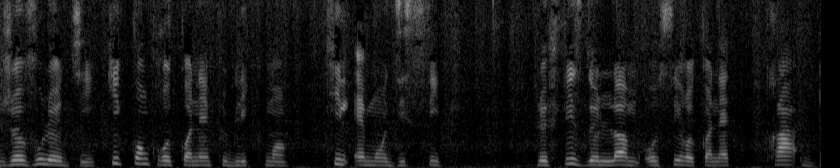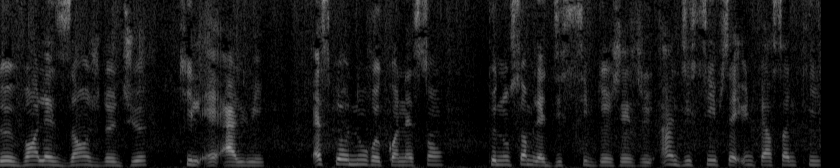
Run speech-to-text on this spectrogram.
Je vous le dis, quiconque reconnaît publiquement qu'il est mon disciple, le Fils de l'homme aussi reconnaîtra devant les anges de Dieu est à lui. Est-ce que nous reconnaissons que nous sommes les disciples de Jésus? Un disciple, c'est une personne qui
